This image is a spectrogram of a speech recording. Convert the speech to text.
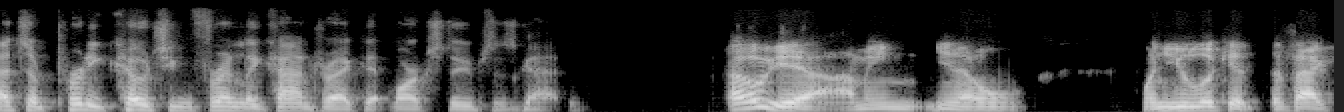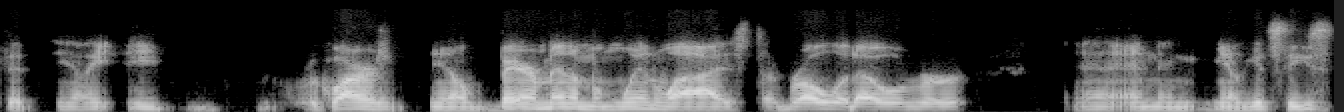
that's a pretty coaching friendly contract that Mark Stoops has gotten. Oh yeah, I mean you know when you look at the fact that you know he, he requires you know bare minimum win wise to roll it over, and, and, then you know gets these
